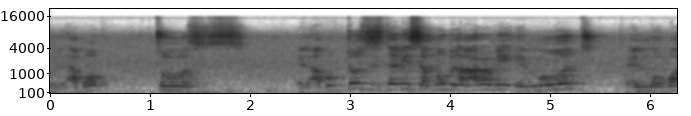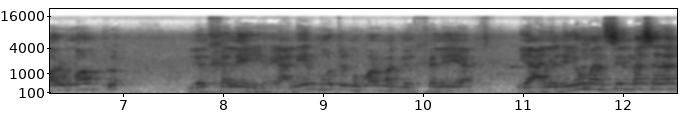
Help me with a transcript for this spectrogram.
وال apoptosis. ال apoptosis ده بيسموه بالعربي الموت المبرمج للخلية. يعني إيه الموت المبرمج للخلية؟ يعني ال human cell مثلا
